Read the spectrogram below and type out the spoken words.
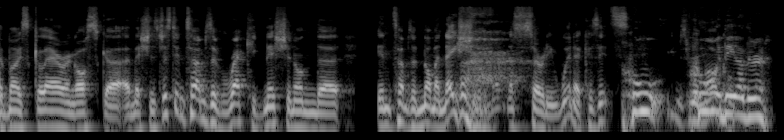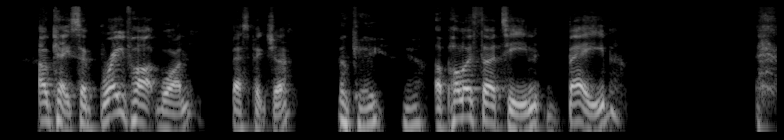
the most glaring Oscar omissions, just in terms of recognition on the in terms of nomination, not necessarily winner, because it's who who were the other? Okay, so Braveheart won Best Picture. Okay, yeah. Apollo thirteen, Babe.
